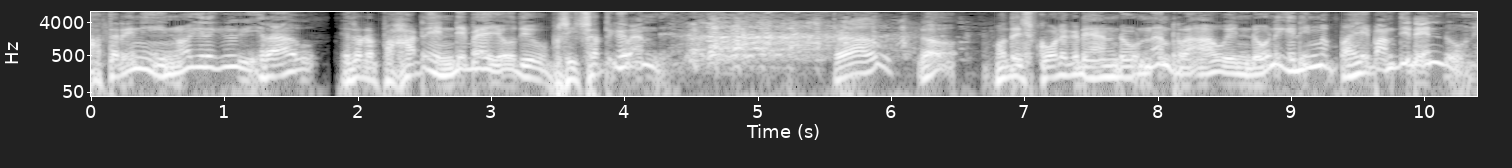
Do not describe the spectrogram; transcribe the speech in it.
හතරෙනේ ඉන්නවා කියලා කිව්වේ. රාහු. එතකොට පහට එන්න බෑ යෝධය. ශිෂ්‍යත්ව කරන්න. රාහු? ලෝ හොඳ ස්කෝලකට යන්න ඕන නම් රාහු එන්න ඕනේ. කෙලින්ම පහේ පන්තිට එන්න ඕනේ.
